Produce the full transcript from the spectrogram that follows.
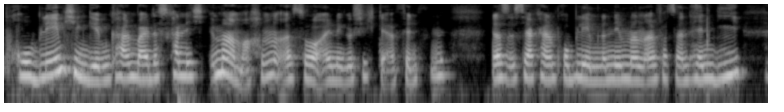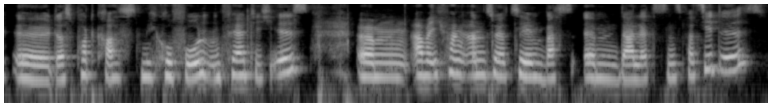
Problemchen geben kann, weil das kann ich immer machen, also eine Geschichte erfinden. Das ist ja kein Problem. Dann nimmt man einfach sein Handy, äh, das Podcast-Mikrofon und fertig ist. Ähm, aber ich fange an zu erzählen, was ähm, da letztens passiert ist.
